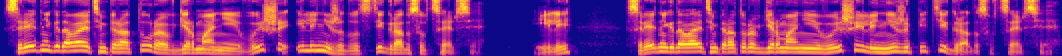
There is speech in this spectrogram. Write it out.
Среднегодовая температура в Германии выше или ниже 20 градусов Цельсия? Или среднегодовая температура в Германии выше или ниже 5 градусов Цельсия?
